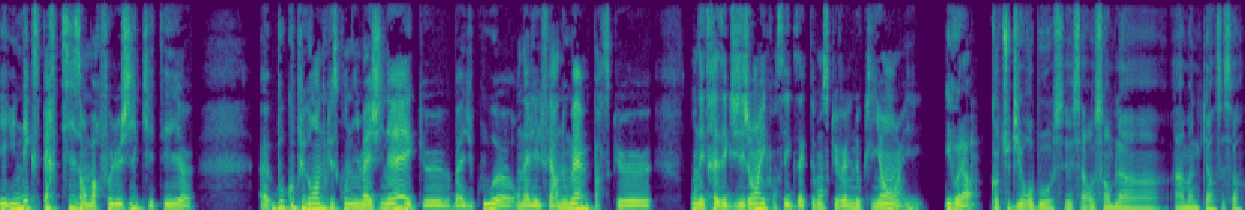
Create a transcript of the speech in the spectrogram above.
une expertise en morphologie qui était beaucoup plus grande que ce qu'on imaginait et que bah, du coup on allait le faire nous-mêmes parce que on est très exigeant et qu'on sait exactement ce que veulent nos clients et, voilà. Quand tu dis robot, ça ressemble à un mannequin, c'est ça?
